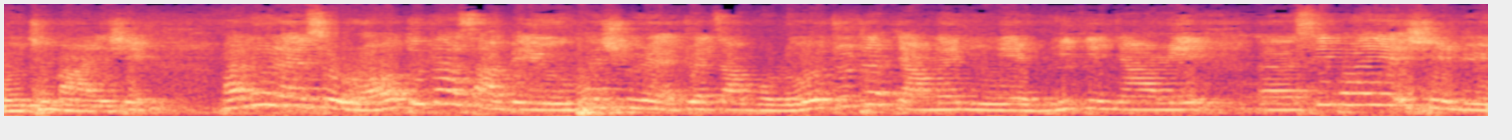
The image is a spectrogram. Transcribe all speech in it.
လို့ထင်ပါတယ်ရှင်။ဘာလို့လဲဆိုတော့တုဒစာပေကိုဖတ်ရှုတဲ့အတွက်ကြောင့်မို့လို့တိုးတက်ပြောင်းလဲနေတဲ့ဤပညာတွေအဲစီးပွားရေးအရှင်တွေ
